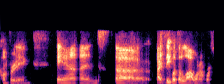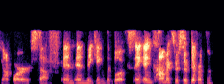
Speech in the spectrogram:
comforting. And uh, I think that a lot when I'm working on horror stuff and, and making the books. And, and comics are so different than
